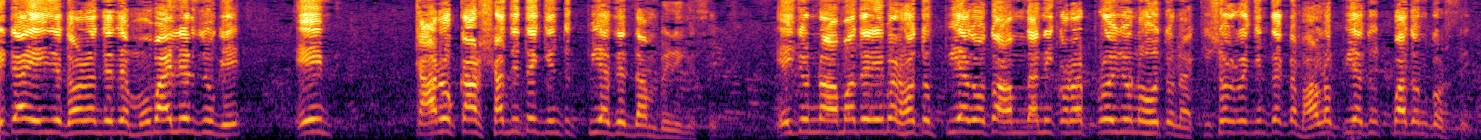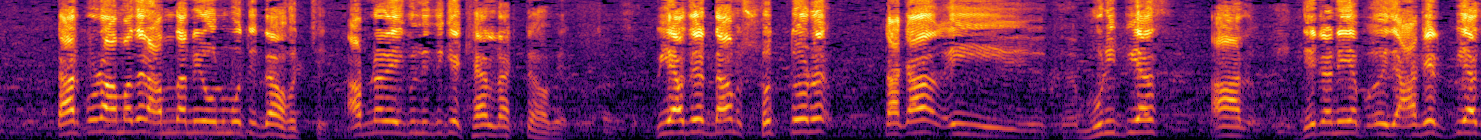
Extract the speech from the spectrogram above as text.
এটা এই যে ধরেন যে মোবাইলের যুগে, এই কারও কার সাথে কিন্তু পেঁয়াজের দাম বেড়ে গেছে। এই জন্য আমাদের এবার হয়তো পেঁয়াজ অত আমদানি করার প্রয়োজনও হতো না। কৃষকরা কিন্তু একটা ভালো পেঁয়াজ উৎপাদন করছে। তারপরে আমাদের আমদানির অনুমতি দেওয়া হচ্ছে। আপনারা এইগুলি দিকে খেয়াল রাখতে হবে। পেঁয়াজের দাম সত্তর টাকা এই মুড়ি পেঁয়াজ আর যেটা নিয়ে আগের পেঁয়াজ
